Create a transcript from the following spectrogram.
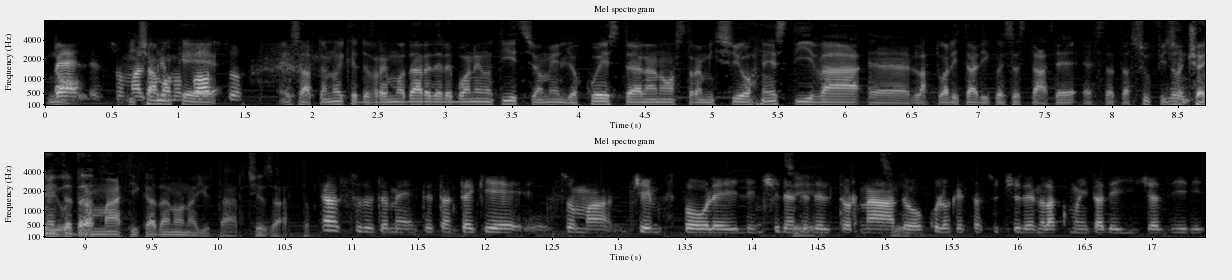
No, belle. Insomma, diciamo al primo che posto esatto, noi che dovremmo dare delle buone notizie, o meglio, questa è la nostra missione estiva, eh, l'attualità di quest'estate è stata sufficientemente drammatica da non aiutarci, esatto. Assolutamente, tant'è che insomma James Foley, l'incidente Sì, del tornado, quello che sta succedendo alla comunità degli Yazidi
